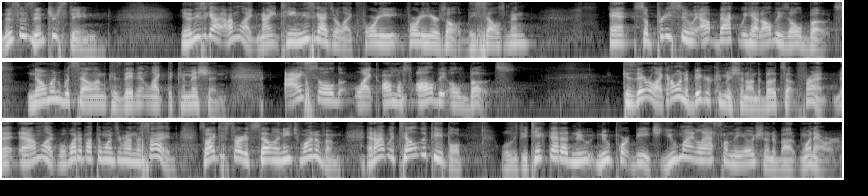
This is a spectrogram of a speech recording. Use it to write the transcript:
this is interesting. You know, these guys, I'm like 19, these guys are like 40, 40 years old, these salesmen. And so pretty soon out back, we had all these old boats. No one would sell them because they didn't like the commission. I sold like almost all the old boats because they were like, I want a bigger commission on the boats up front. And I'm like, well, what about the ones around the side? So I just started selling each one of them. And I would tell the people, well, if you take that at New- Newport Beach, you might last on the ocean about one hour.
